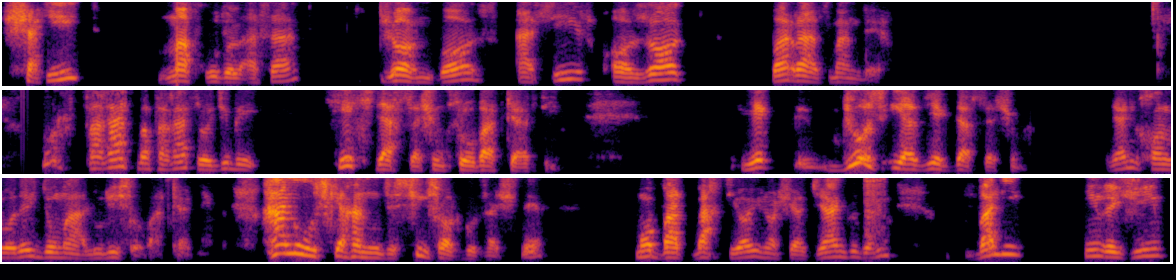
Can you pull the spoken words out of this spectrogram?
شهید مفقود الاثر جانباز اسیر آزاد و رزمنده. ما فقط و فقط راجع به یک دستشون صحبت کردیم. یک جزئی از یک دستشون. یعنی خانواده دو معلولی صحبت کردیم. هنوز که هنوز سی سال گذشته ما بدبختی های ناشی از جنگ رو داریم. ولی این رژیم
